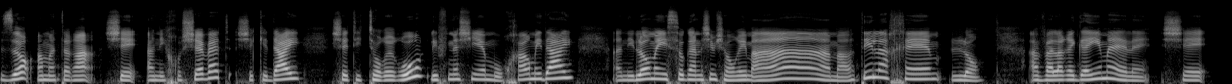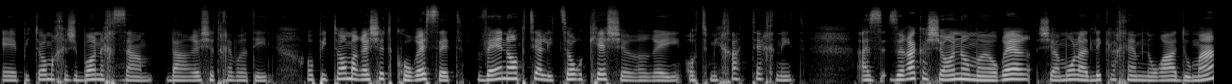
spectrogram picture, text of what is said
זו המטרה שאני חושבת שכדאי שתתעוררו לפני שיהיה מאוחר מדי. אני לא מסוג האנשים שאומרים, אה, אמרתי לכם, לא. אבל הרגעים האלה שפתאום החשבון נחסם ברשת חברתית, או פתאום הרשת קורסת ואין אופציה ליצור קשר הרי, או תמיכה טכנית, אז זה רק השעון המעורר שאמור להדליק לכם נורה אדומה,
